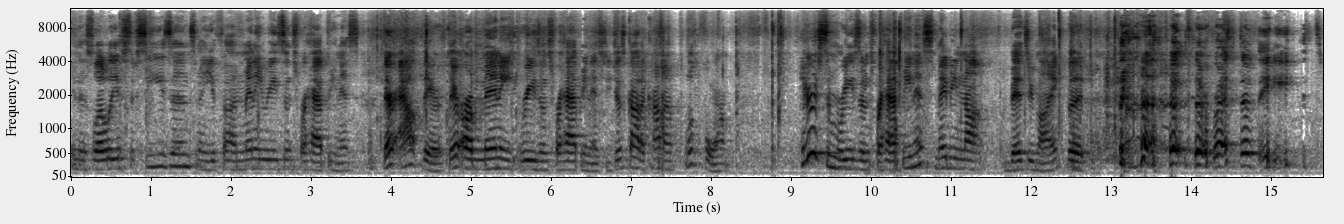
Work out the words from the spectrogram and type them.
In this loveliest of seasons, may you find many reasons for happiness. They're out there. There are many reasons for happiness. You just got to kind of look for them. Here are some reasons for happiness. Maybe not Vegemite, but the rest of these.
